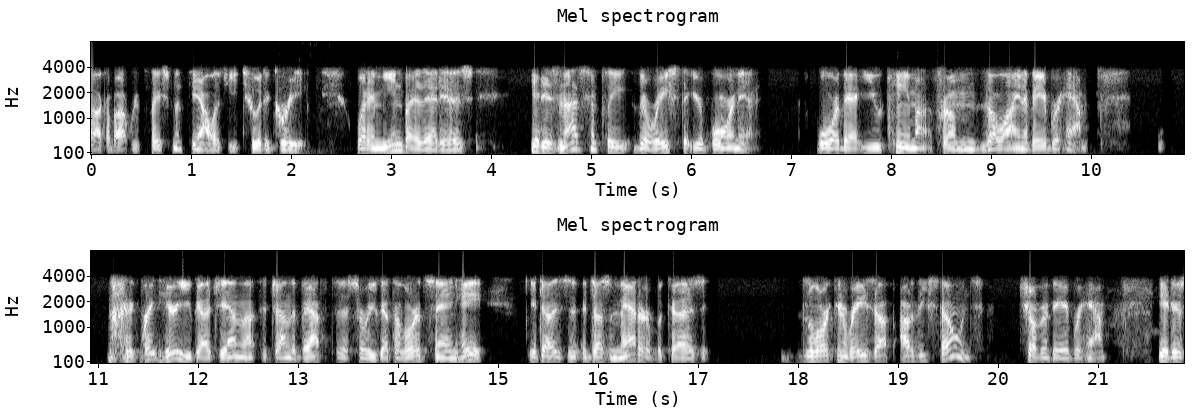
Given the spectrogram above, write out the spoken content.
talk about replacement theology to a degree. What I mean by that is, it is not simply the race that you're born in or that you came from the line of Abraham. Right here, you've got John, John the Baptist, or you've got the Lord saying, "Hey, it does it doesn't matter because the Lord can raise up out of these stones children to Abraham." It is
